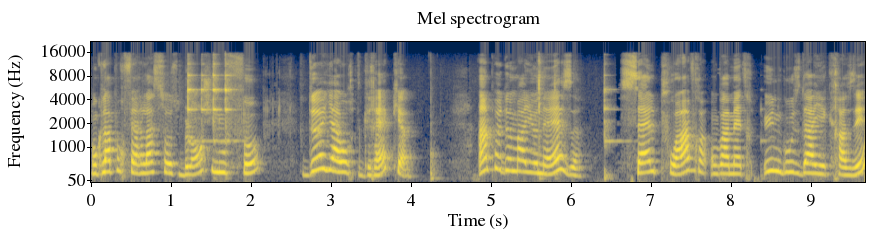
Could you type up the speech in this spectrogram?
Donc là, pour faire la sauce blanche, il nous faut deux yaourts grecs, un peu de mayonnaise, sel, poivre. On va mettre une gousse d'ail écrasée.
